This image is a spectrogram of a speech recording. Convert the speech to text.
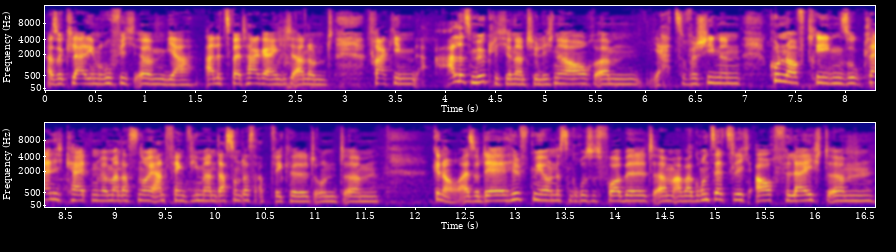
Also klar, den rufe ich ähm, ja alle zwei Tage eigentlich an und frage ihn alles Mögliche natürlich, ne? Auch ähm, ja, zu verschiedenen Kundenaufträgen, so Kleinigkeiten, wenn man das neu anfängt, wie man das und das abwickelt. Und ähm, genau, also der hilft mir und ist ein großes Vorbild, ähm, aber grundsätzlich auch vielleicht ähm,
